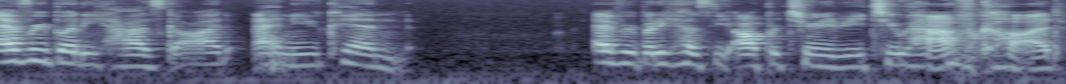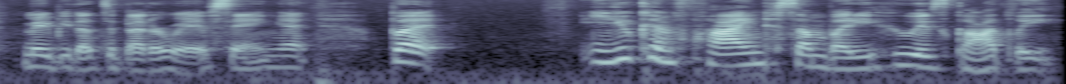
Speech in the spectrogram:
everybody has God, and you can. Everybody has the opportunity to have God. Maybe that's a better way of saying it. But you can find somebody who is godly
